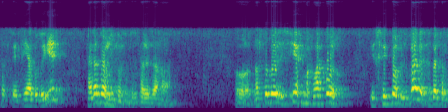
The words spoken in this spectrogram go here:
так сказать, я буду есть, тогда тоже не нужно благословить заново. Вот. Но чтобы из всех махлокот из хритот избавиться в этом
